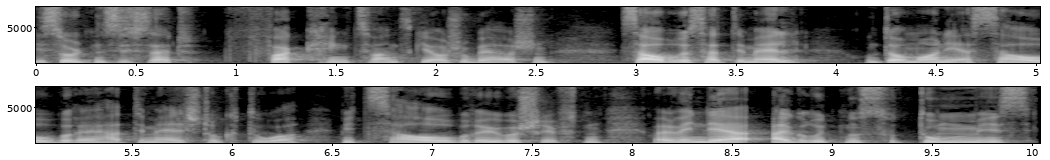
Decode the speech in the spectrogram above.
die sollten sich seit fucking 20 Jahren schon beherrschen, sauberes HTML und da meine ich eine saubere HTML-Struktur mit sauberen Überschriften. Weil wenn der Algorithmus so dumm ist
